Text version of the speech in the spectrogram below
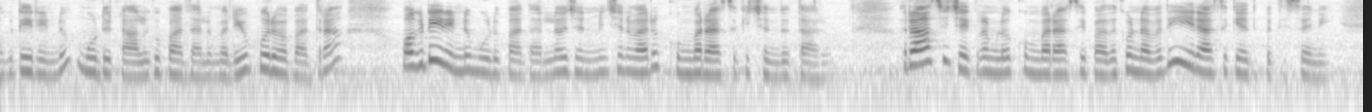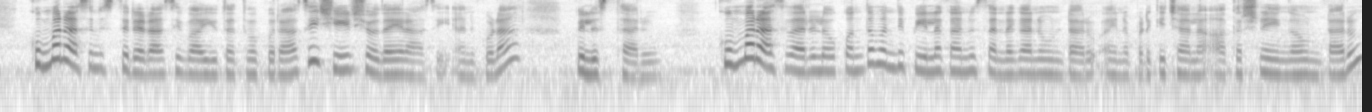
ఒకటి రెండు మూడు నాలుగు పాదాలు మరియు పూర్వభద్ర ఒకటి రెండు మూడు పాదాల్లో జన్మించిన వారు కుంభరాశికి చెందుతారు. రాశి చక్రంలో కుంభరాశి పదకొండవది ఈ రాశికి అధిపతి శని. కుంభరాశిని స్థిర రాశి వాయుతత్వపు రాశి శీర్షోదయ రాశి అని కూడా పిలుస్తారు. కుంభరాశి వారిలో కొంతమంది పీలగాను సన్నగాను ఉంటారు. అయినప్పటికీ చాలా ఆకర్షణీయంగా ఉంటారు.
